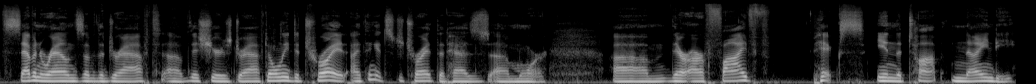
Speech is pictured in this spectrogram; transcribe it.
seven rounds of the draft of this year's draft. Only Detroit, I think it's Detroit that has uh, more. Um, there are five picks in the top 90.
